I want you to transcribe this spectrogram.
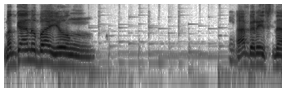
Magkano ba yung average na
